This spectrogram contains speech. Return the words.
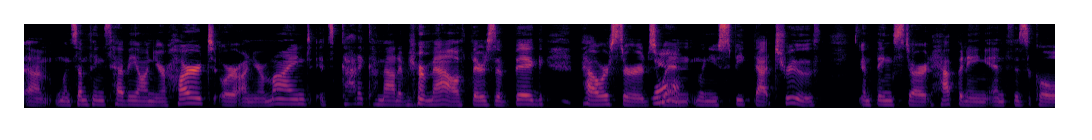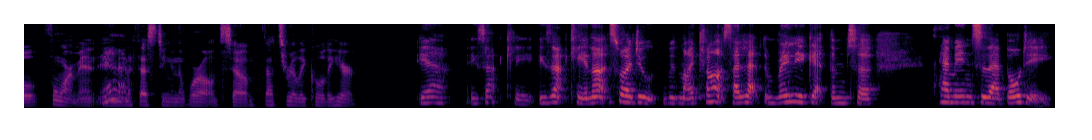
um, when something's heavy on your heart or on your mind, it's got to come out of your mouth. There's a big power surge yeah. when when you speak that truth and things start happening in physical form and, and yeah. manifesting in the world. So that's really cool to hear. Yeah, exactly, exactly, and that's what I do with my clients. I let them really get them to come into their body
